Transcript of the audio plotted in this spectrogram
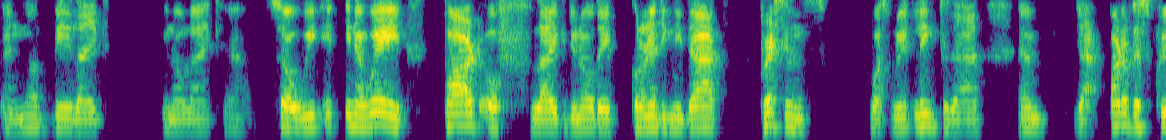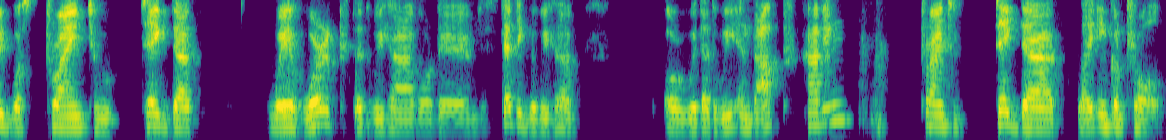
and not be like, you know, like uh, so we in a way part of like you know the Colonia Dignidad presence was linked to that and yeah part of the script was trying to take that way of work that we have or the aesthetic that we have or with that we end up having trying to take that like in control.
